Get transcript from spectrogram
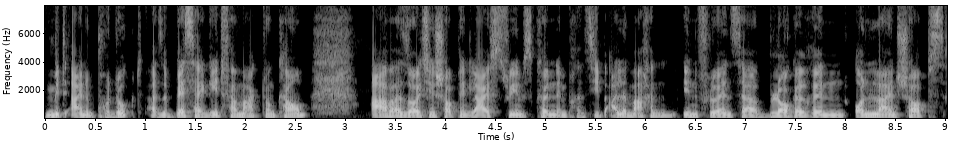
mit einem Produkt. Also besser geht Vermarktung kaum. Aber solche Shopping-Livestreams können im Prinzip alle machen. Influencer, Bloggerinnen, Online-Shops,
